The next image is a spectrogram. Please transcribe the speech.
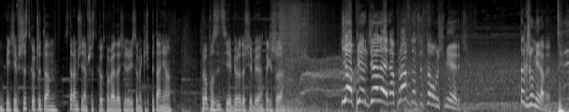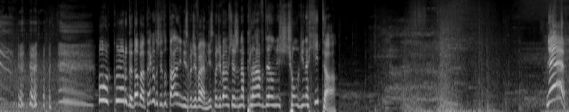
Jak wiecie, wszystko czytam, staram się na wszystko odpowiadać, jeżeli są jakieś pytania, propozycje, biorę do siebie, także... Ja pierdzielę! Naprawdę przed tobą śmierć! Także umieramy. o kurde, dobra, tego to się totalnie nie spodziewałem. Nie spodziewałem się, że naprawdę on mnie ściągnie na hita. Nie!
